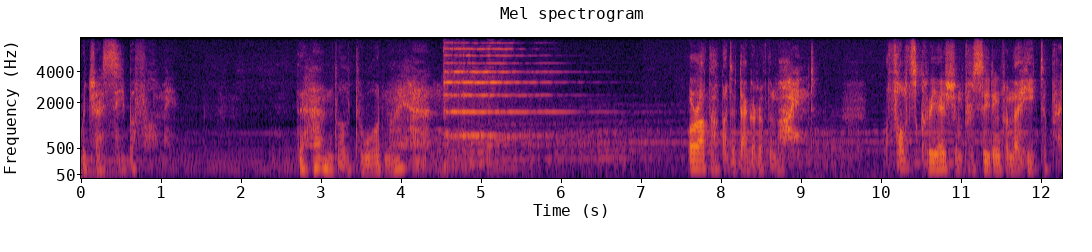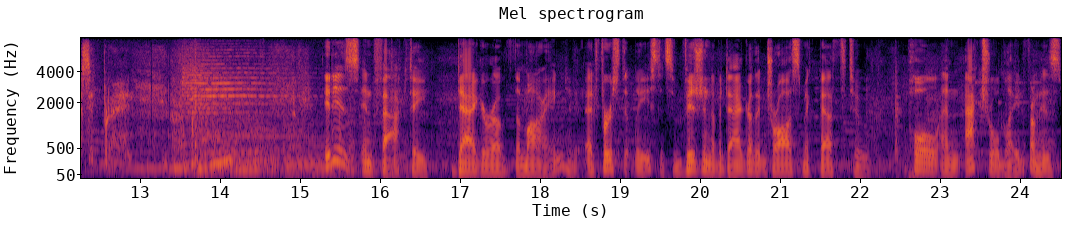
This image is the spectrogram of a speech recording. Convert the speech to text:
Which I see before me? The handle toward my hand? Or art thou but a dagger of the mind? A false creation proceeding from the heat oppressed brain? It is, in fact, a dagger of the mind. At first, at least, it's a vision of a dagger that draws Macbeth to pull an actual blade from his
